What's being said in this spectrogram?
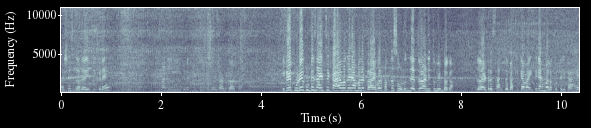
तसेच घरं आहे तिकडे. आणि इकडे फोटोज वगैरे काढतो आता. इकडे पुढे कुठे जायचं काय वगैरे आम्हाला ड्रायव्हर फक्त सोडून देतो आणि तुम्ही बघा. जो ॲड्रेस सांगतो बाकी काय माहिती नाही आम्हाला कुठे काय आहे.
